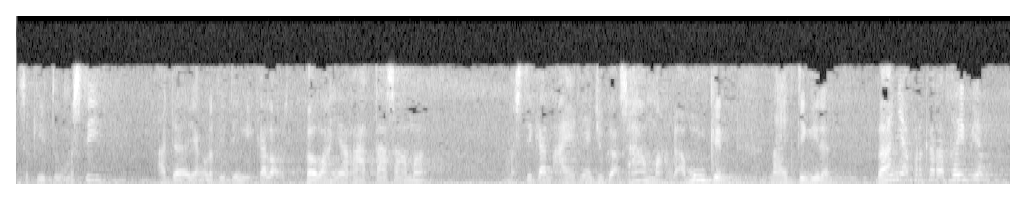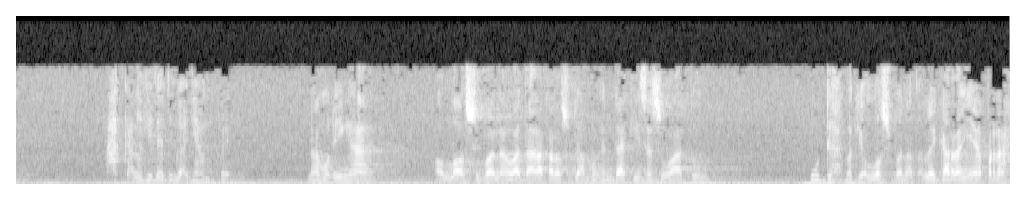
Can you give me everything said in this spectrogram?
segitu. Mesti ada yang lebih tinggi. Kalau bawahnya rata sama, mesti kan airnya juga sama. Nggak mungkin naik tinggi dan banyak perkara gaib yang akal kita itu nggak nyampe. Namun ingat, Allah Subhanahu wa taala kalau sudah menghendaki sesuatu mudah bagi Allah Subhanahu wa taala. Oleh karenanya pernah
